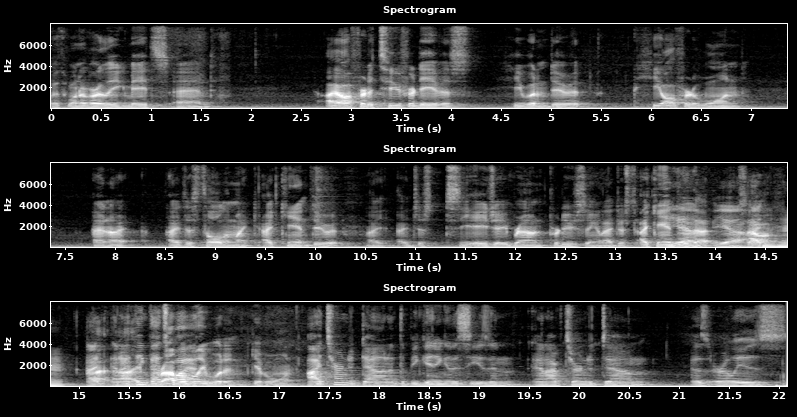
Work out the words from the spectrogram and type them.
with one of our league mates, and I offered a two for Davis. He wouldn't do it. He offered a one, and I, I just told him I, I can't do it. I, I just see AJ Brown producing, and I just I can't Yeah, do that. yeah, So I- Mhm. I, and I think that's why probably wouldn't give a one. I turned it down at the beginning of the season, and I've turned it down as early as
